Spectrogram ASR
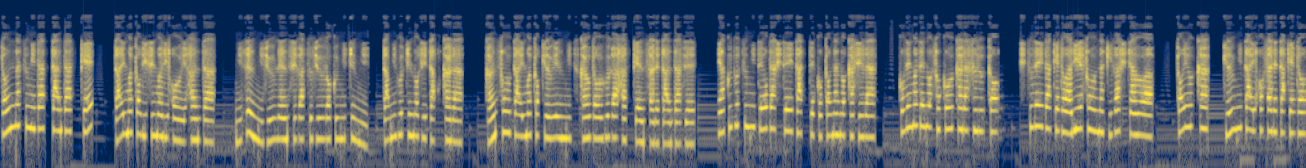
どんな罪だったんだっけ？大麻取締法違反だ。2020年4月16日に、谷口の自宅から、乾燥大麻と吸引に使う道具が発見されたんだぜ。薬物に手を出していたってことなのかしら。これまでの素行からすると、失礼だけどありえそうな気がしちゃうわ。というか、急に逮捕されたけど、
